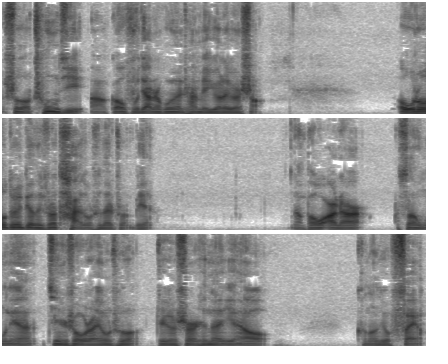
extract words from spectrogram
受到冲击啊，高附加值工业产品越来越少，欧洲对于电动车态度是在转变。啊，包括二零二三五年禁售燃油车这个事儿，现在也要可能就废了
